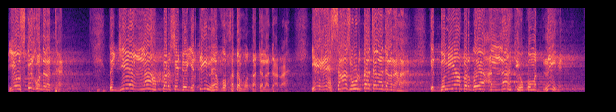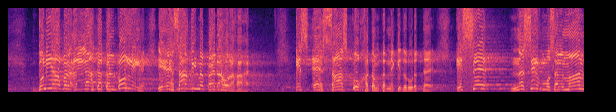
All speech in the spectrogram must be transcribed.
یہ اس کی قدرت ہے۔ تو یہ اللہ پر سے جو یقین ہے، وہ ختم ہوتا چلا جا رہا ہے۔ یہ احساس اڑتا چلا جا رہا ہے کہ دنیا پر گویا اللہ کی حکومت نہیں ہے۔ دنیا پر اللہ کا کنٹرول نہیں ہے۔ یہ احساس دل میں پیدا ہو رہا ہے۔ اس احساس کو ختم کرنے کی ضرورت ہے۔ اس سے نہ صرف مسلمان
